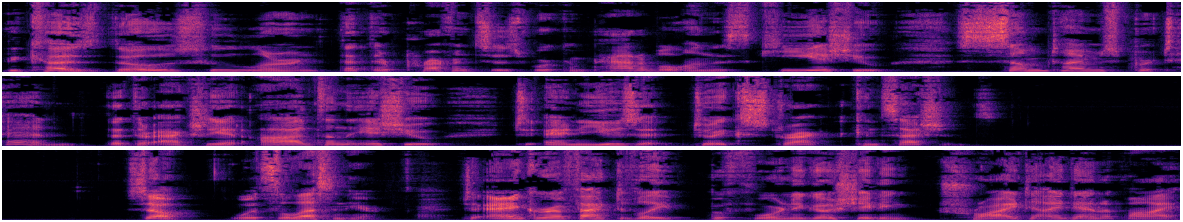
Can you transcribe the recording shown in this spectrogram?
Because those who learned that their preferences were compatible on this key issue sometimes pretend that they're actually at odds on the issue to, and use it to extract concessions. So, what's the lesson here? To anchor effectively before negotiating, try to identify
